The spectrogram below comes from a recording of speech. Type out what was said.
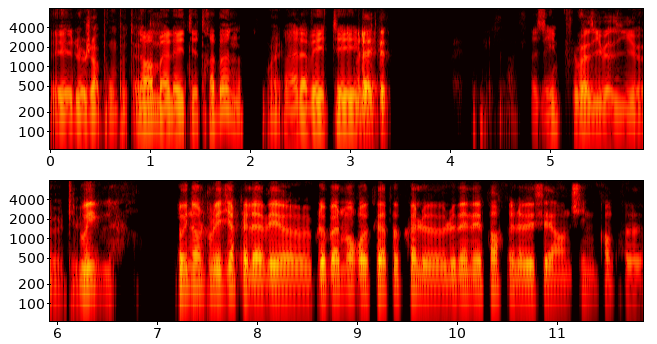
et le Japon peut-être. non, mais elle a été très bonne. Ouais. Bah, elle avait été. Elle a été- Vas-y. Vas-y, vas-y, euh, Kevin. Oui. Oui, non, je voulais dire qu'elle avait euh, globalement refait à peu près le, le même effort qu'elle avait fait à Hanchin quand, euh,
